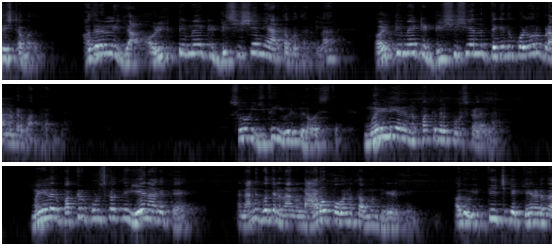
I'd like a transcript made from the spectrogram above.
ಸಿಸ್ಟಮ್ ಅದು. ಅದರಲ್ಲಿ ಯಾ ಅಲ್ಟಿಮೇಟ್ ಡಿಸಿಷನ್ ಯಾರು ತಗೋತಾರಲ್ಲ ಅಲ್ಟಿಮೇಟ್ ಡಿಸಿಷನ್ ತೆಗೆದುಕೊಳ್ಳೋರು ಬ್ರಾಹ್ಮಣರು ಮಾತ್ರ ಅಂತ. ಸೊ ಇದು ಇವ್ರ ವ್ಯವಸ್ಥೆ. ಮಹಿಳೆಯರನ್ನು ಪಕ್ಕದಲ್ಲಿ ಕೂಡಿಸ್ಕೊಳ್ಳಲ್ಲ ಮಹಿಳೆಯರ ಪಕ್ಕದಲ್ಲಿ ಕೂಡಿಸ್ಕೊಳ್ತೀನಿ ಏನಾಗುತ್ತೆ? ನನಗೆ ಗೊತ್ತಿಲ್ಲ, ನಾನೊಂದು ಆರೋಪವನ್ನು ತಮ್ಮ ಮುಂದೆ ಹೇಳ್ತೀನಿ. ಅದು ಇತ್ತೀಚೆಗೆ ಕೇರಳದ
